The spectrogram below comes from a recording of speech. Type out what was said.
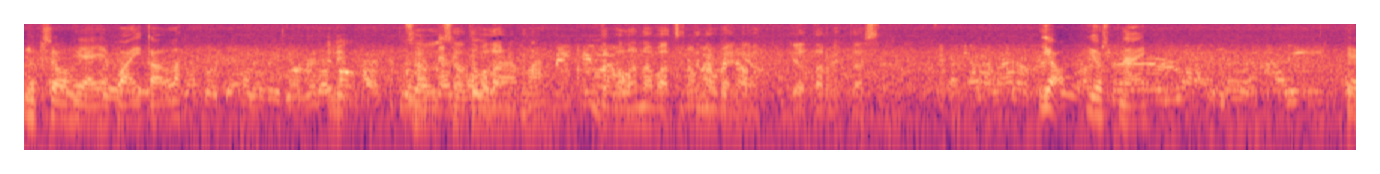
yksi ohjaaja paikalla. Eli se on, se on tavallaan, niin kuin, tavallaan avaat sitten oven ja, ja tarvittaessa. Joo, just näin. Ja,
